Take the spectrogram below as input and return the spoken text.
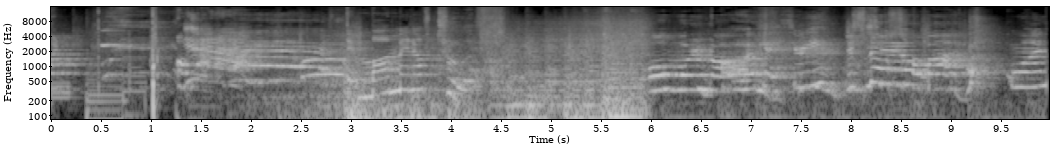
Two, one. Yeah! The moment of truth. Oh my god. Okay, three, It smells so bad. one.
